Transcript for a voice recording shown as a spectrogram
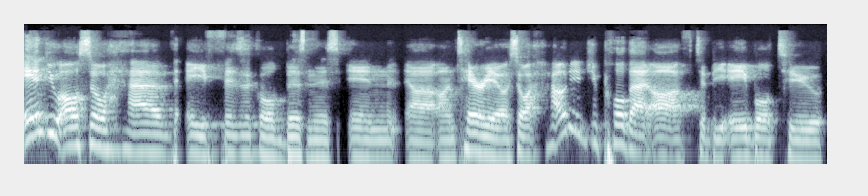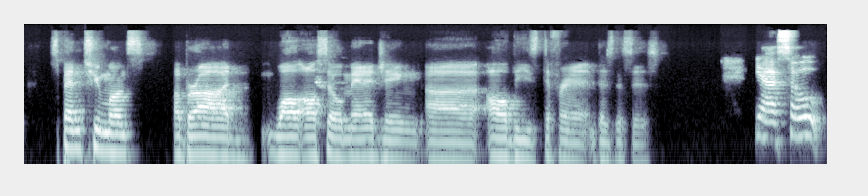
and you also have a physical business in uh, Ontario. So how did you pull that off to be able to spend two months abroad while also managing uh, all these different businesses? Yeah, so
